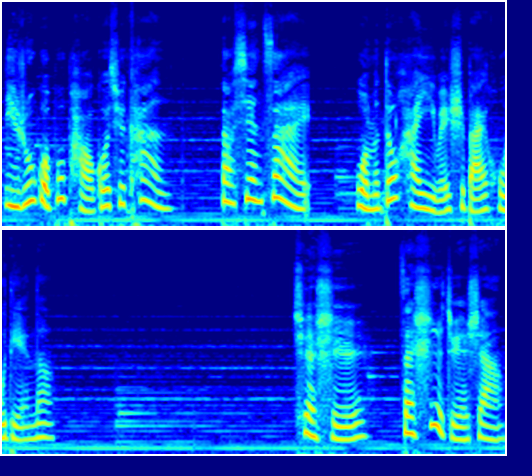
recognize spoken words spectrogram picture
你如果不跑过去看，到现在我们都还以为是白蝴蝶呢。”确实，在视觉上。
